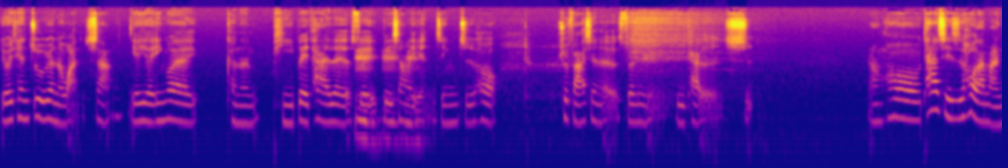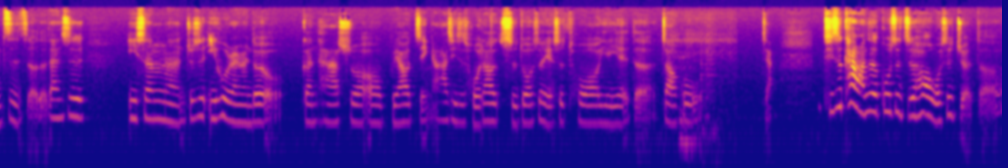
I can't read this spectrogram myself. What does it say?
有一天住院的晚上，爷爷因为可能疲惫太累了，所以闭上了眼睛之后，却发现了孙女离开了人世。然后他其实后来蛮自责的，但是医生们就是医护人员都有。跟他说哦，不要紧啊，他其实活到十多岁也是托爷爷的照顾，这样。其实看完这个故事之后，我是觉得，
